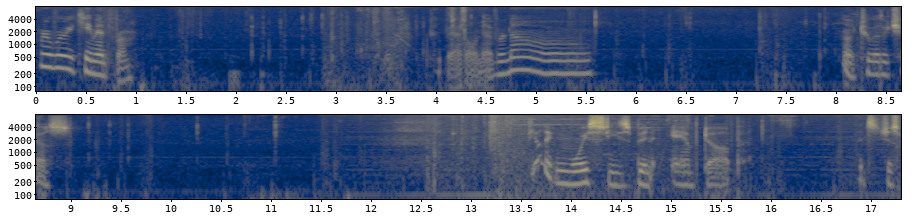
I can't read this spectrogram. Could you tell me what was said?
Where where he came in from? I'll never know. Oh, two other chests. I feel like Moisty's been amped up. It's just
